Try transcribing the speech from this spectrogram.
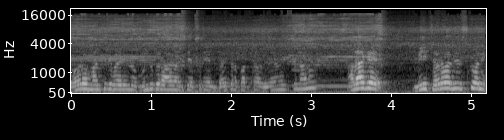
గౌరవ మంత్రి వర్యులు ముందుకు రావాలని చెప్పి నేను దళితుల పక్షాన వినియోగిస్తున్నాను అలాగే మీ చొరవ తీసుకొని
